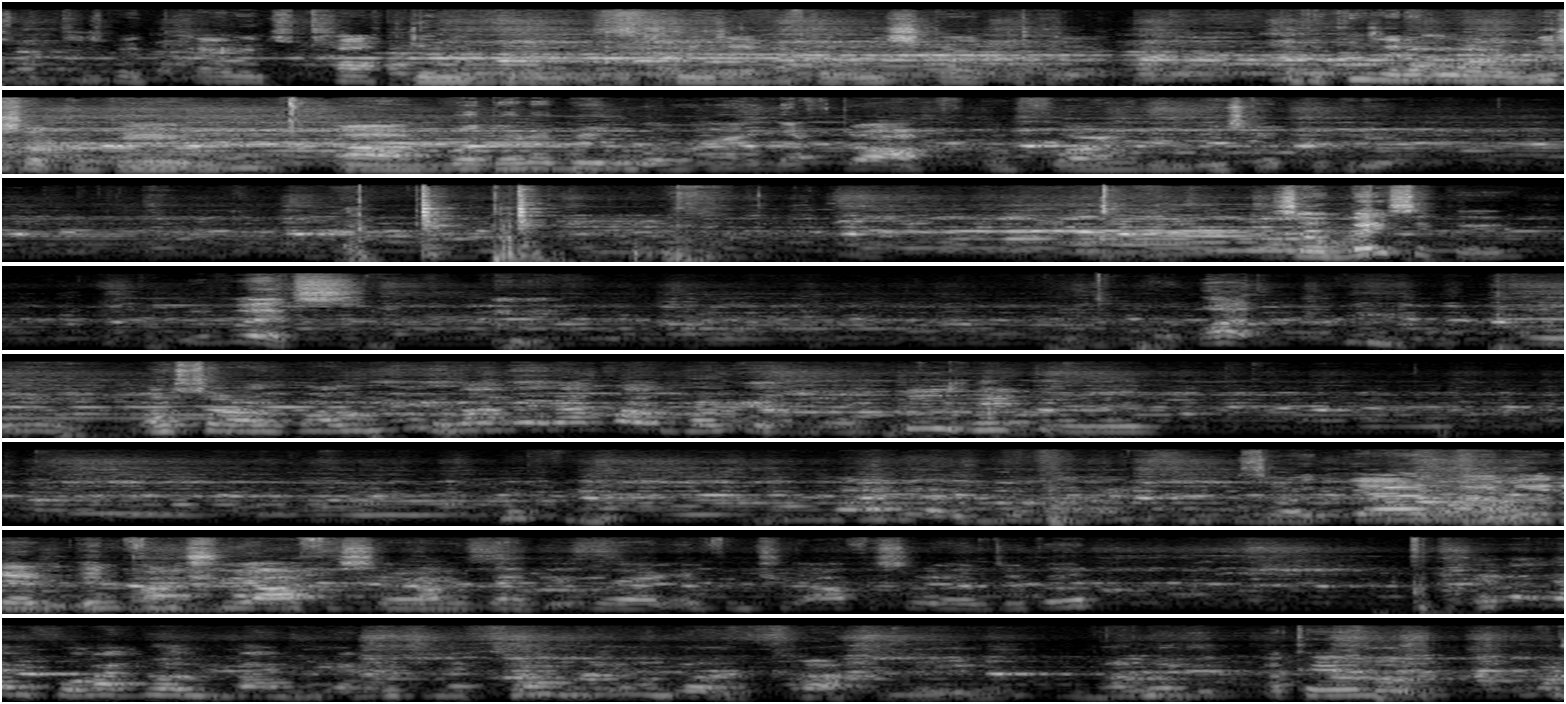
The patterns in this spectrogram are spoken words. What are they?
is because my parents talked in the video, which means I have to restart the video. And because I don't want to restart the game, um, we're gonna be where I left off before I had to restart the video. So basically, look at this. What? Oh, sorry. Please hit me. So again, we need an infantry officer. We're an infantry officer. You'll do good. Okay.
